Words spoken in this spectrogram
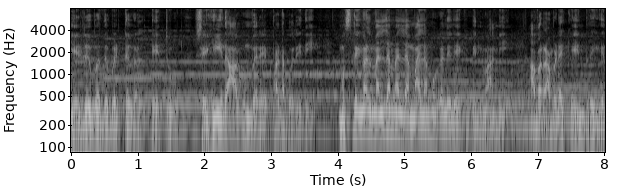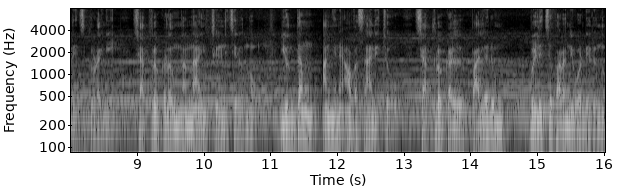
എഴുപത് വെട്ടുകൾ ഏറ്റു. ഷഹീദാകും വരെ പടപൊരുതി. മുസ്ലിങ്ങൾ മെല്ലെ മെല്ലെ മലമുകളിലേക്ക് പിൻവാങ്ങി. അവർ അവിടെ കേന്ദ്രീകരിച്ചു തുടങ്ങി. ശത്രുക്കളും നന്നായി ക്ഷീണിച്ചിരുന്നു. യുദ്ധം അങ്ങനെ അവസാനിച്ചു. ശത്രുക്കൾ പലരും വിളിച്ചു പറഞ്ഞുകൊണ്ടിരുന്നു.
